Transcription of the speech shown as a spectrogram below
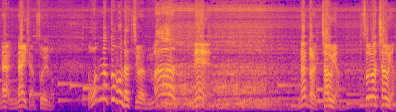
な、ないじゃん、そういうの。女友達は、まあ、ねえ、なんかちゃうやん。それはちゃうやん。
